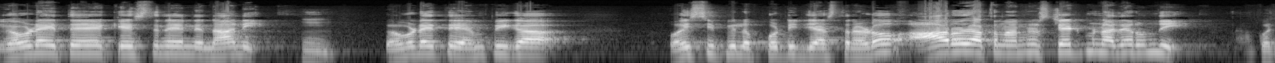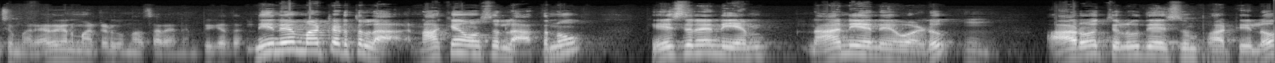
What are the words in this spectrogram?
ఎవడైతే కేసునేని నాని. ఎవడైతే ఎంపీగా వైసీపీలో పోటీ చేస్తున్నాడో ఆ రోజు అతను అన్న స్టేట్మెంట్ అదే ఉంది కొంచెం మర్యాదగా మాట్లాడుకుందాం సార్ ఆయన ఎంపీ కదా నేనేం మాట్లాడుతున్నా నాకేం అవసరం లే అతను కేసినేని ఎం నాని అనేవాడు. ఆ రోజు తెలుగుదేశం పార్టీలో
